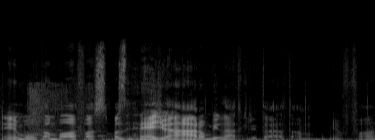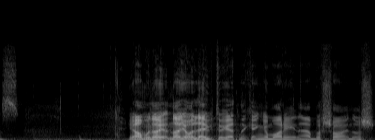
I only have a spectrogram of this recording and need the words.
Én voltam balfasz. Azért 43 millát kritáltam. Mi a fasz? Ja, amúgy na nagyon leütögetnek engem arénába sajnos.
